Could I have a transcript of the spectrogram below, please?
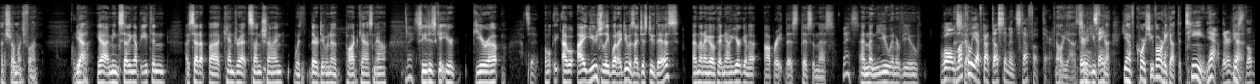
That's so much fun. Yeah. yeah. I mean, setting up Ethan, I set up uh, Kendra at Sunshine with, they're doing a podcast now. Nice. So you just get your gear up. That's it. Oh, I, I usually, what I do is I just do this and then I go, okay, now you're going to operate this, this, and this. Nice. And then you interview. Well, luckily I've got Dustin and Steph up there. Oh, yeah. They're you've insane. got, yeah, of course. You've already got the team. Yeah, they're just Yeah. they'll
